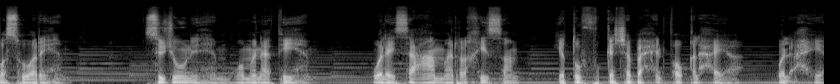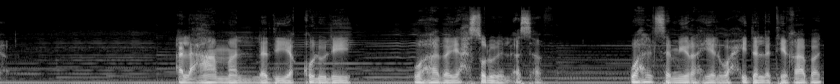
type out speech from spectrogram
وصورهم سجونهم ومنافيهم وليس عاما رخيصا يطوف كشبح فوق الحياة والأحياء. العام الذي يقول لي وهذا يحصل للأسف. وهل سميرة هي الوحيدة التي غابت؟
